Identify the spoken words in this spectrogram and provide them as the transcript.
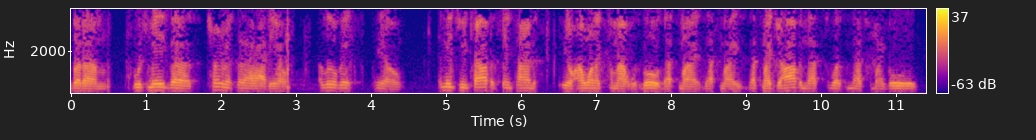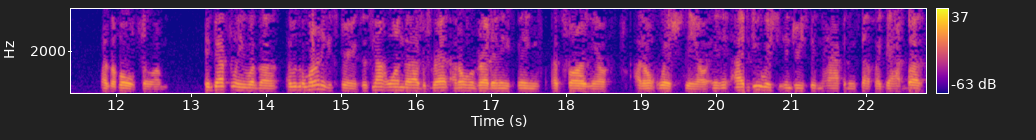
but um, which made the tournament that I had, you know, a little bit, you know, it makes me proud. At the same time, you know, I want to come out with gold. That's my that's my that's my job, and that's what that's my goal as a whole. So um, it definitely was a it was a learning experience. It's not one that I regret. I don't regret anything as far as you know. I don't wish you know. I do wish injuries didn't happen and stuff like that. But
